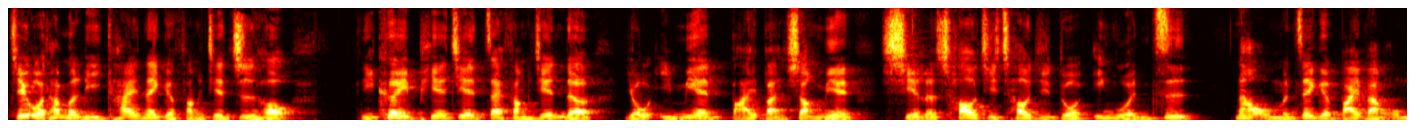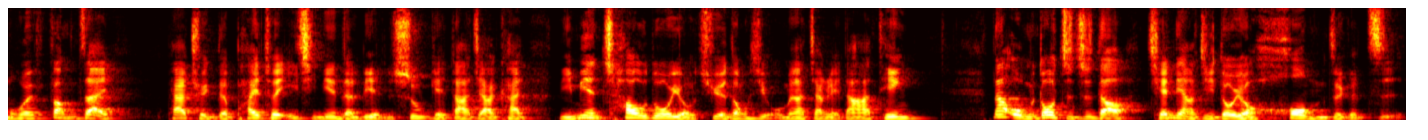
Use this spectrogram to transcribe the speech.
结果他们离开那个房间之后，你可以瞥见在房间的有一面白板上面写了超级超级多英文字。那我们这个白板我们会放在 Patrick 的派崔一起念的脸书给大家看，里面超多有趣的东西，我们要讲给大家听。那我们都只知道前两集都有 home 这个字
